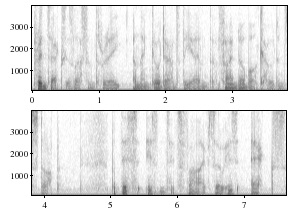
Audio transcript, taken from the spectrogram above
print x is less than 3, and then go down to the end and find no more code and stop. But this isn't, it's 5, so is x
